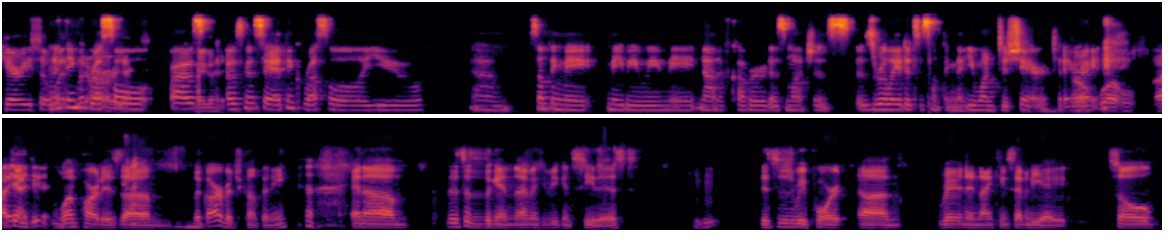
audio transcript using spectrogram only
Carrie, so what, I think what Russell, I was, Yeah, I was going to say, I think Russell, you, um, something may, maybe we may not have covered as much as is related to something that you wanted to share today, Oh, right? Well, I Oh, yeah, think do one part is um, the garbage company, and um, this is again. I mean, if you can see this, Mhm. this is a report um, written in 1978. So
